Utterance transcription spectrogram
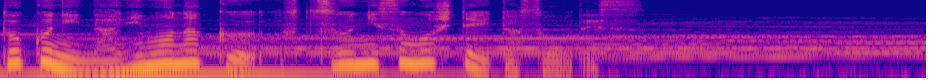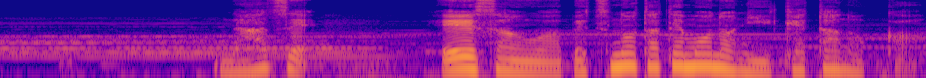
特に何もなく普通に過ごしていたそうです。なぜ A さんは別の建物に行けたのか。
